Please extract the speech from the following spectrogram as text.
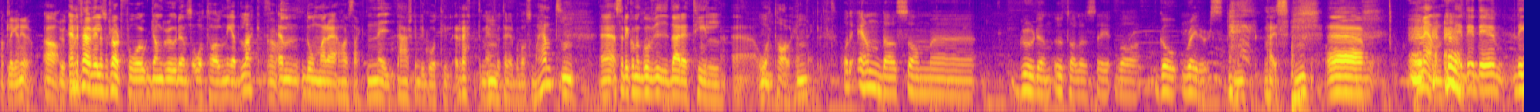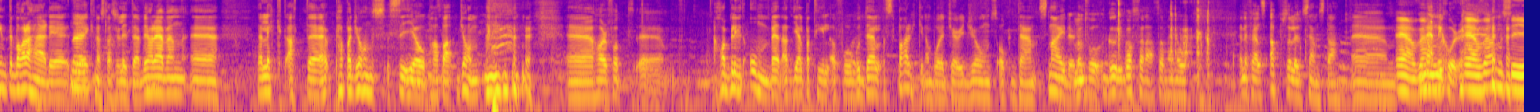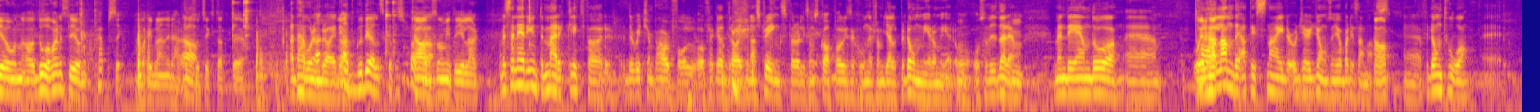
att lägga ner det. Ja. Utan- NFL ville såklart få John Grudens åtal nedlagt. Ja. En domare har sagt nej, det här ska vi gå till rätt med för att ta reda på vad som har hänt. Eh, så det kommer gå vidare till eh, åtal helt enkelt. Och det enda som eh, Gruden uttalade sig var Go Raiders. Nice. Eh, men det, det, det, det är inte bara här det, det Nej. knösslar sig lite. Vi har även eh, det har läckt att eh, Papa Johns CEO, Papa John, eh, har fått eh, har blivit ombedd att hjälpa till att få Godell sparken av både Jerry Jones och Dan Snyder. De två gullgossarna som är nog NFLs absolut sämsta eh, Även, människor. även CEOn, och dåvarande CEOn Pepsi har varit ibland i det här Ja. också och tyckt att, eh, Att det här vore en bra idé. Att Godell ska få sparken. ja, som de inte gillar. Men sen är det ju inte märkligt för the rich and powerful att försöka dra i sina strings för att liksom skapa organisationer som hjälper dem mer och mer och, och så vidare. Men det är ändå eh, Mm. Det här- talande att det är Snyder och Jerry Jones som jobbar tillsammans. Ja. Eh, för de två eh,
